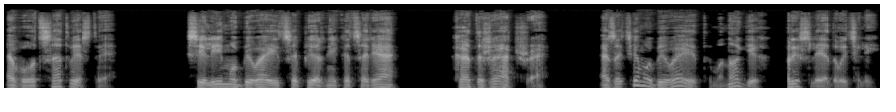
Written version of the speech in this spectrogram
Вот соответствие. Селим убивает соперника царя Хаджаджа, а затем убивает многих преследователей.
